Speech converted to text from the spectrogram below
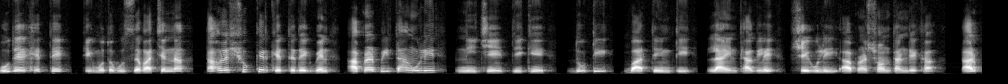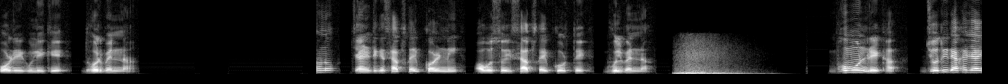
বুধের ক্ষেত্রে ঠিকমতো বুঝতে পারছেন না, তাহলে শুক্রের ক্ষেত্রে দেখবেন আপনার বৃদ্ধাঙ্গুলির নিচে দিকে দুটি বা তিনটি লাইন থাকলে সেগুলি আপনার সন্তান রেখা, তারপর এগুলিকে ধরবেন না। এখনও চ্যানেলটিকে সাবস্ক্রাইব করেননি, অবশ্যই সাবস্ক্রাইব করতে ভুলবেন না। ভ্রমণ রেখা। যদি দেখা যায়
